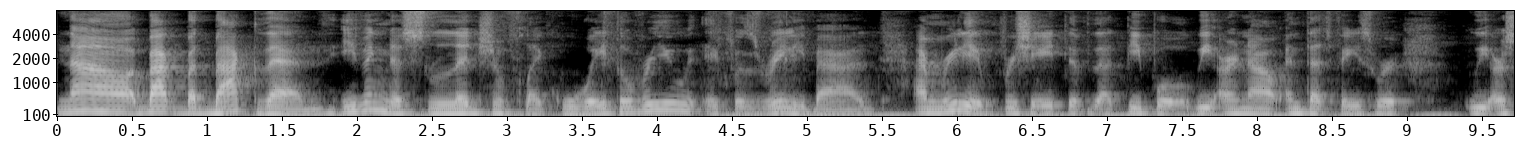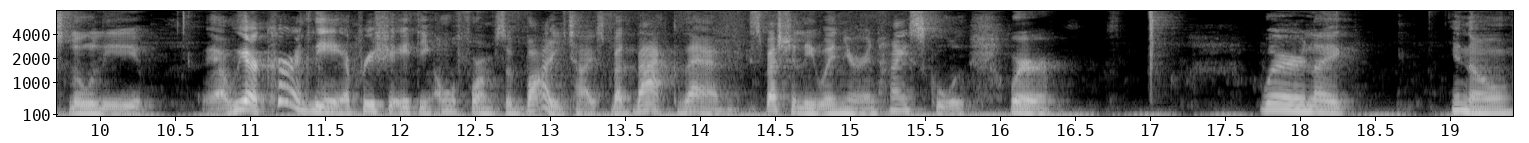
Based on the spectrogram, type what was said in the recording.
Now, back but back then, even the sledge of like weight over you, it was really bad. I'm really appreciative that people we are now in that phase where we are slowly yeah, we are currently appreciating all forms of body types, but back then, especially when you're in high school, where where like you know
